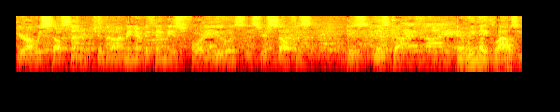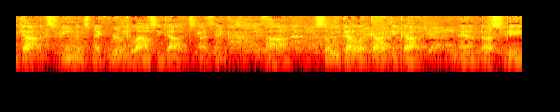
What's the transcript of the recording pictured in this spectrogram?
You're always self-centered. You know, I mean, everything is for you. It's, it's yourself is is is God, and we make lousy gods. Humans make really lousy gods. I think. Uh, so we got to let God be God, and us be,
